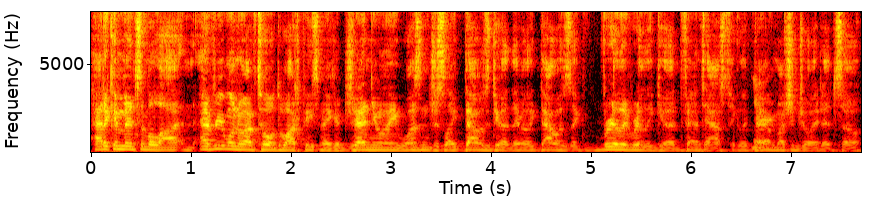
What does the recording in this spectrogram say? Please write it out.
Had to convince them a lot, and everyone who I've told to watch Peacemaker genuinely wasn't just like that was good. They were like that was like really really good, fantastic. Like very Yeah. much enjoyed it. So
